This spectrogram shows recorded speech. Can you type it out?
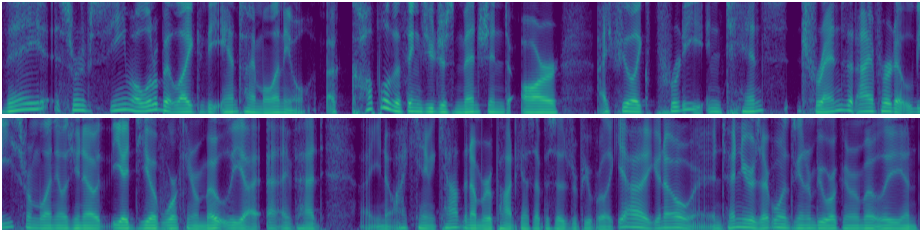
they sort of seem a little bit like the anti millennial. A couple of the things you just mentioned are I feel like pretty intense trends that I've heard at least from millennials. You know, the idea of working remotely. I, have had, uh, you know, I can't even count the number of podcast episodes where people are like, "Yeah, you know, in ten years everyone's going to be working remotely." And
